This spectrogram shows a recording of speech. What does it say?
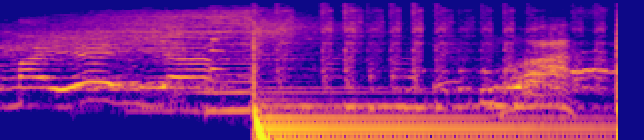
maieia. Ah!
